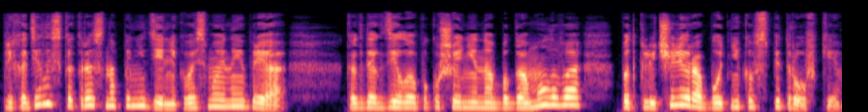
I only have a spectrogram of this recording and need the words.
приходилась как раз на понедельник, 8 ноября, когда к делу о покушении на Богомолова подключили работников с Петровки.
